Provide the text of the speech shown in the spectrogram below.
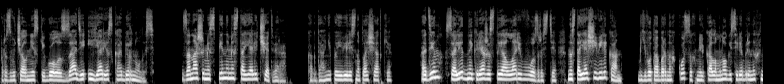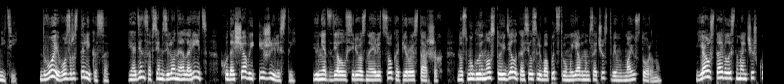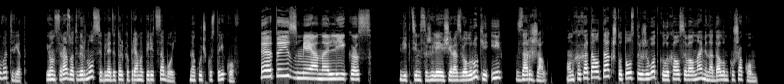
Прозвучал низкий голос сзади, и я резко обернулась. За нашими спинами стояли четверо. Когда они появились на площадке? Один — солидный кряжестый Аллари в возрасте, настоящий великан. В его таборных косах мелькало много серебряных нитей — Двое возраста Ликоса, и один совсем зеленый алариец, худощавый и жилистый. Юнец сделал серьезное лицо, копируя старших, но смуглый нос то и дело косил с любопытством и явным сочувствием в мою сторону. Я уставилась на мальчишку в ответ, и он сразу отвернулся, глядя только прямо перед собой, на кучку стариков. «Это измена, Ликос!» Виктим, сожалеющий, развел руки и заржал. Он хохотал так, что толстый живот колыхался волнами над алым кушаком.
